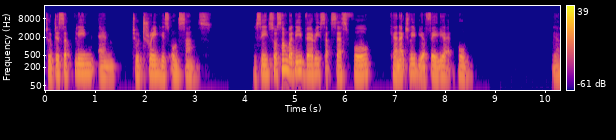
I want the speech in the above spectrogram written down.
to discipline and to train his own sons. You see, so somebody very successful can actually be a failure at home. Yeah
